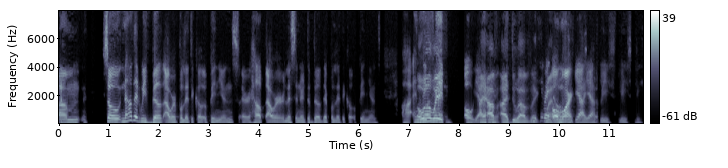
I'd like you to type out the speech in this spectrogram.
um, so now that we've built our political opinions or helped our listener to build their political opinions, uh, and Oh, they well, wait. find- Oh yeah. I have. I do have like. My Oh, Mark. Yeah, yeah. Please, please, please.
